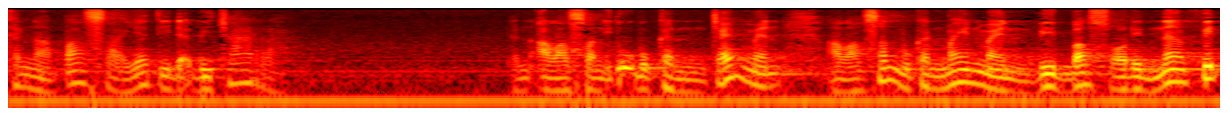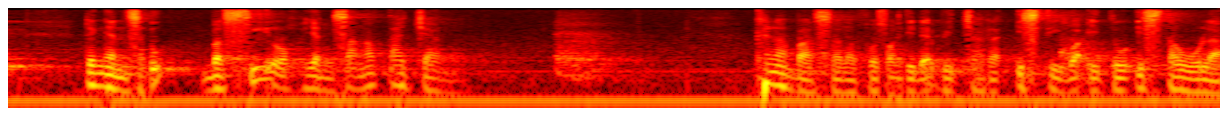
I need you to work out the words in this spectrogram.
Kenapa saya tidak bicara dan alasan itu bukan cemen, alasan bukan main-main. Bibasorin nafid dengan satu basiroh yang sangat tajam. Kenapa salafus salih tidak bicara istiwa itu istaula?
